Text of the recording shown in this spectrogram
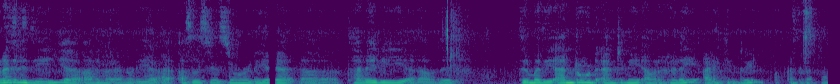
பிரதிநிதியை அதனுடைய அசோசியேஷனுடைய தலைவி அதாவது திருமதி அண்ட்ரூட் ஆண்டனி அவர்களை அழைக்கின்றேன். அன்றுடக்கா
